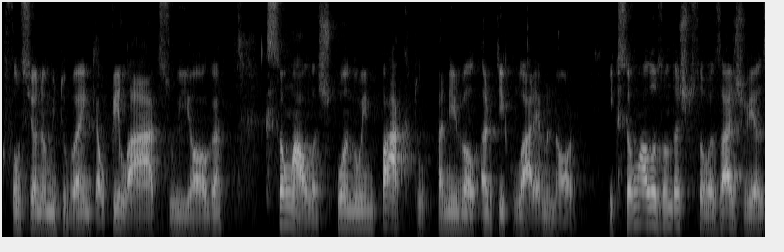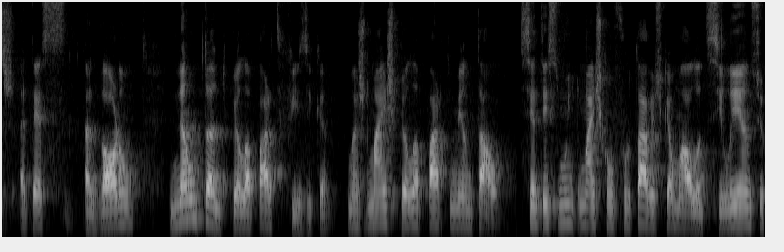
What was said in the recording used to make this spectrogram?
que funciona muito bem, que é o Pilates, o Yoga, que são aulas onde o impacto a nível articular é menor e que são aulas onde as pessoas às vezes até se adoram não tanto pela parte física, mas mais pela parte mental. Sentem-se muito mais confortáveis que é uma aula de silêncio.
